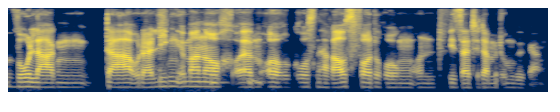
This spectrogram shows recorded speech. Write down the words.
wo lagen da oder liegen immer noch ähm, eure großen Herausforderungen und wie seid ihr damit umgegangen?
